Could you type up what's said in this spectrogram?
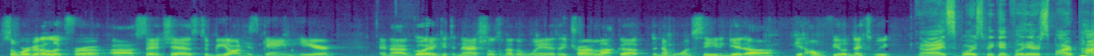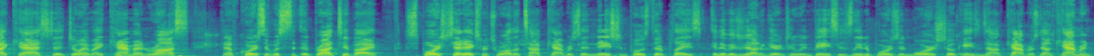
So we're going to look for uh, Sanchez to be on his game here and uh, go ahead and get the Nationals another win as they try to lock up the number one seed and get uh, get home field next week. All right, Sports Pick Info here, our podcast, uh, joined by Cameron Ross. And of course, it was uh, brought to you by Sports Chat Experts, where all the top cappers in the nation post their plays individually on a guaranteed win basis, leaderboards, and more, showcasing top cappers. Now, Cameron,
